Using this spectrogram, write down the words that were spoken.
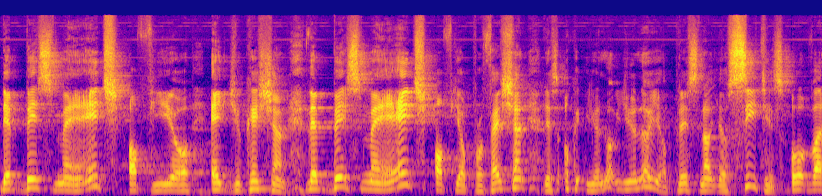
the basement of your education, the basement of your profession. This, okay, you know, you know your place now. Your seat is over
